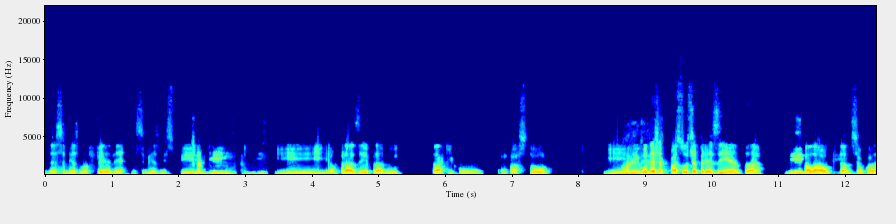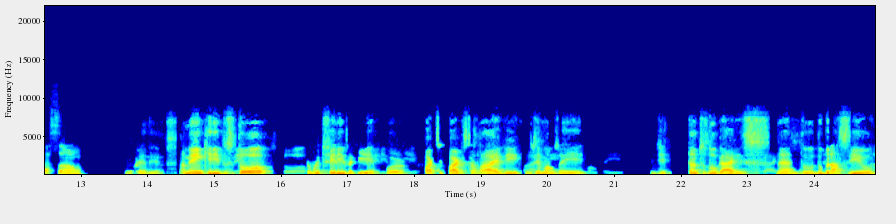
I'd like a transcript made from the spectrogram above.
nessa mesma fé, né? Nesse mesmo espírito. Amém. Amém. E é um prazer para mim estar aqui com, o pastor. E Glória eu vou deixar que o pastor se apresenta, Amém. falar algo que está no seu coração. Glória a Deus. Amém, queridos. Estou muito feliz aqui por participar dessa live os irmãos aí de tantos lugares né, do, do Brasil.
